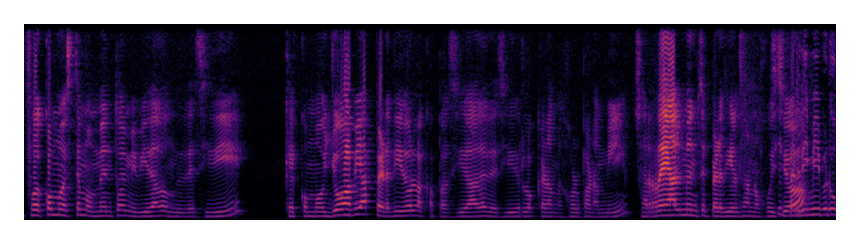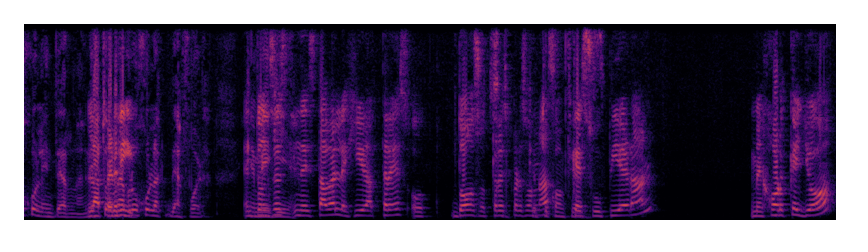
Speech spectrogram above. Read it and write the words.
Fue como este momento de mi vida donde decidí que como yo había perdido la capacidad de decidir lo que era mejor para mí, o sea, realmente perdí el sano Sí, juicio. perdí mi brújula interna. La Necesito una perdí. brújula de afuera. que Entonces necesitaba elegir a tres o dos o tres tú personas que, confías. supieran mejor que yo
